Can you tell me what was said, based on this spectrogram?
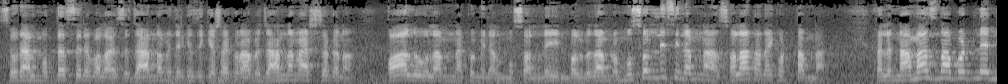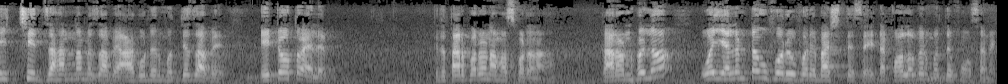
সুরাল মুদাসিরে বলা হয়েছে, জাহান্নামীদেরকে জিজ্ঞাসা করা হবে, জাহান্নামে আসছো কেন? কল উলাম না কুমিনাল মুসল্লিন। বলবে আমরা মুসল্লি ছিলাম না, সলাত আদায় করতাম না। তাহলে নামাজ না পড়লে নিশ্চিত জাহান নামে যাবে, আগুনের মধ্যে যাবে। এটাও তো এলেম। কিন্তু তারপরেও নামাজ পড়ে না। কারণ হইল, ওই এলেমটা উপরে উপরে বাসতেছে এটা কলবের মধ্যে পৌঁছে নাই।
